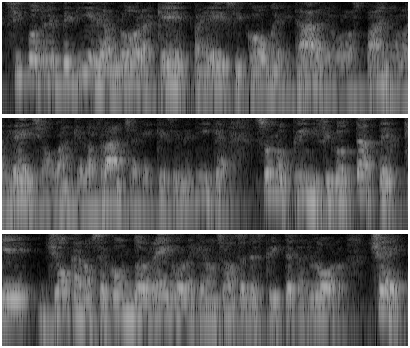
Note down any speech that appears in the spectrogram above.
si potrebbe dire allora che paesi come l'Italia o la Spagna o la Grecia o anche la Francia, che, che se ne dica, sono più in difficoltà perché giocano secondo regole che non sono state scritte per loro, cioè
